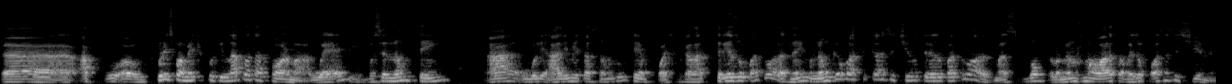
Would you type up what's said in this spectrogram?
Uh, principalmente porque na plataforma web você não tem a, a, limitação do tempo. Pode ficar lá três ou quatro horas, né? Não que eu vá ficar assistindo três ou quatro horas, mas, bom, pelo menos uma hora talvez eu possa assistir, né?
